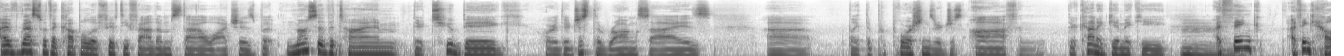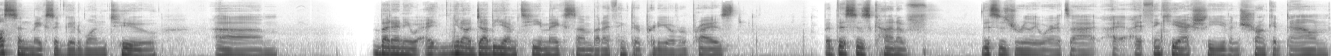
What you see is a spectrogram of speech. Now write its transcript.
I've messed with a couple of 50 fathom style watches, but most of the time they're too big or they're just the wrong size. Uh, like the proportions are just off, and they're kind of gimmicky. Hmm. I think I think Helson makes a good one too. Um, but anyway, you know WMT makes some, but I think they're pretty overpriced. But this is kind of this is really where it's at. I, I think he actually even shrunk it down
